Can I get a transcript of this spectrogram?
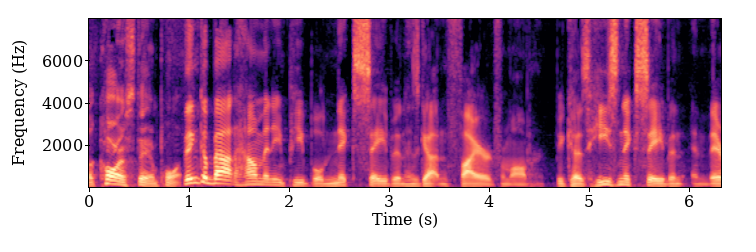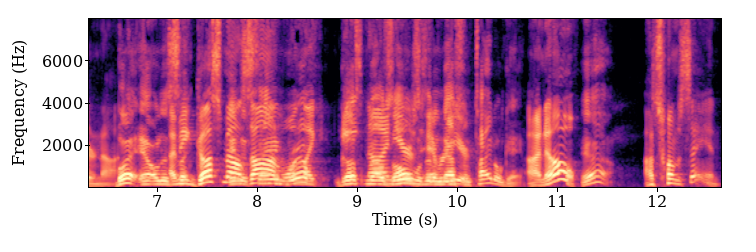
a car standpoint. Think about how many people Nick Saban has gotten fired from Auburn because he's Nick Saban and they're not. But the I sa- mean, Gus Malzahn won breath, like Gus eight, nine Malzahn years was in a national year. title game. I know. Yeah. That's what I'm saying.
